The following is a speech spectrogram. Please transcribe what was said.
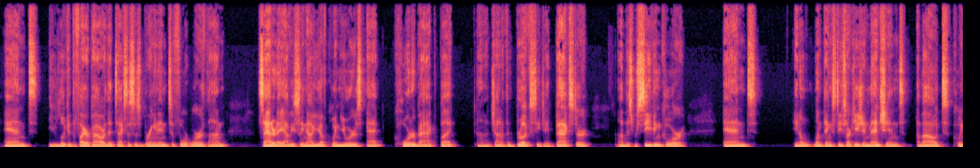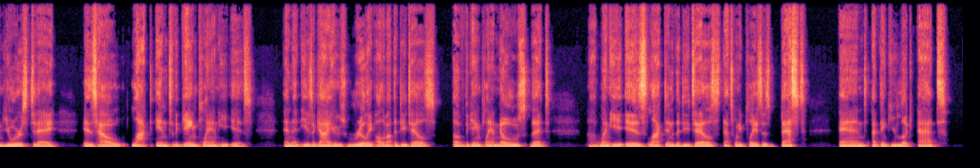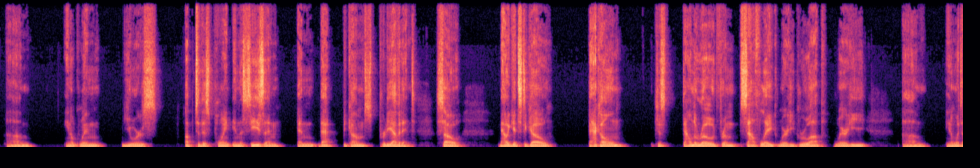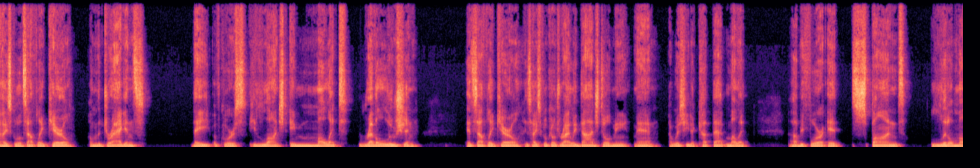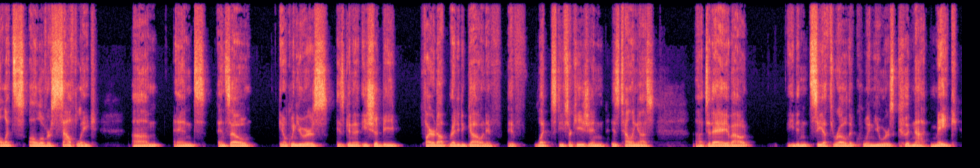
And you look at the firepower that Texas is bringing into Fort Worth on Saturday, obviously now you have Quinn Ewers at quarterback, but uh, Jonathan Brooks, CJ Baxter, uh, this receiving core. And, you know, one thing Steve Sarkisian mentioned about Quinn Ewers today is how locked into the game plan he is. And that he's a guy who's really all about the details of the game plan, knows that uh, when he is locked into the details, that's when he plays his best. And I think you look at, um, you know, Quinn Ewers up to this point in the season, and that becomes pretty evident. So now he gets to go back home, just down the road from South Lake, where he grew up, where he, um, you know, went to high school at South Lake Carroll, home of the Dragons. They, of course, he launched a mullet revolution at South Lake Carroll. His high school coach, Riley Dodge, told me, man, I wish he'd have cut that mullet uh, before it spawned little mullets all over South Lake. Um, and and so, you know, Quinn Ewers is gonna he should be fired up, ready to go. And if if what Steve Sarkisian is telling us uh, today about he didn't see a throw that Quinn Ewers could not make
